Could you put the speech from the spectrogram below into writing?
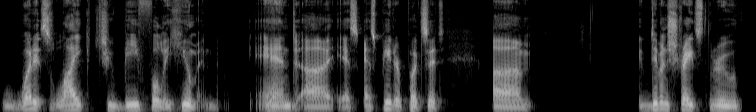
what it's like to be fully human, and as as Peter puts it, um, demonstrates through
